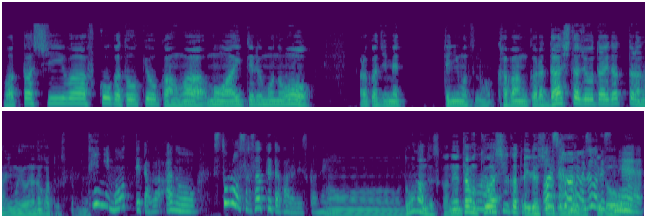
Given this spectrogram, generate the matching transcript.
私は福岡東京間はもう空いてるものをあらかじめ手荷物のカバンから出した状態だったら何も言われなかったですからね。手に持ってたが、あの、ストロー刺さってたからですかね。あーどうなんですかね多分詳しい方いらっしゃあ、ると思うんですそうですけど、ね。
